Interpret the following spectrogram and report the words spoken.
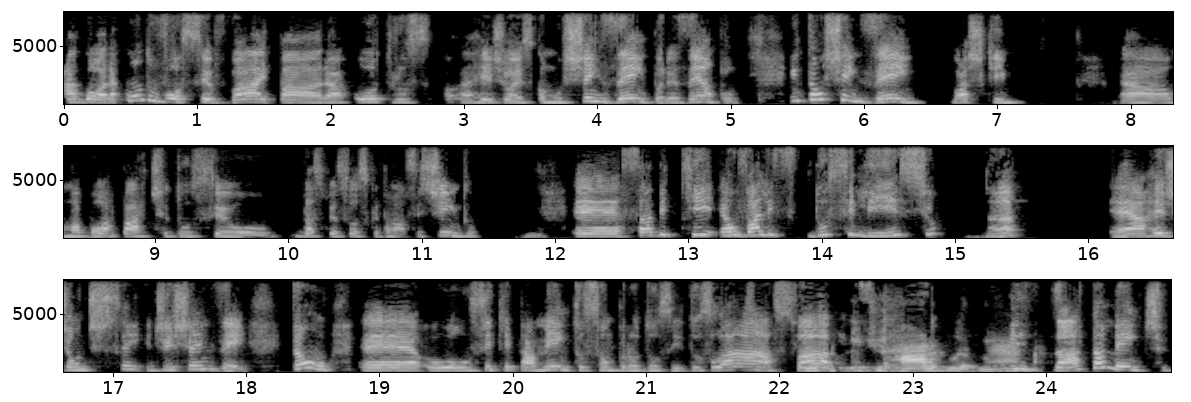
Agora, quando você vai para outras regiões como Shenzhen, por exemplo, então Shenzhen, acho que uma boa parte do seu das pessoas que estão assistindo é, sabe que é o Vale do Silício, né? É a região de Shenzhen. Então, é, os equipamentos são produzidos lá, as fábricas. hardware, né? Exatamente.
